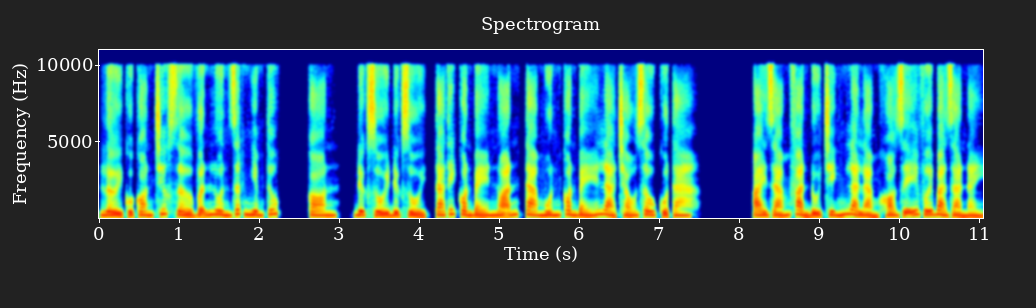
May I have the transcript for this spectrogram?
Lời của con trước giờ vẫn luôn rất nghiêm túc. Con, được rồi được rồi, ta thích con bé noãn, ta muốn con bé là cháu dâu của ta. Ai dám phản đối chính là làm khó dễ với bà già này.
